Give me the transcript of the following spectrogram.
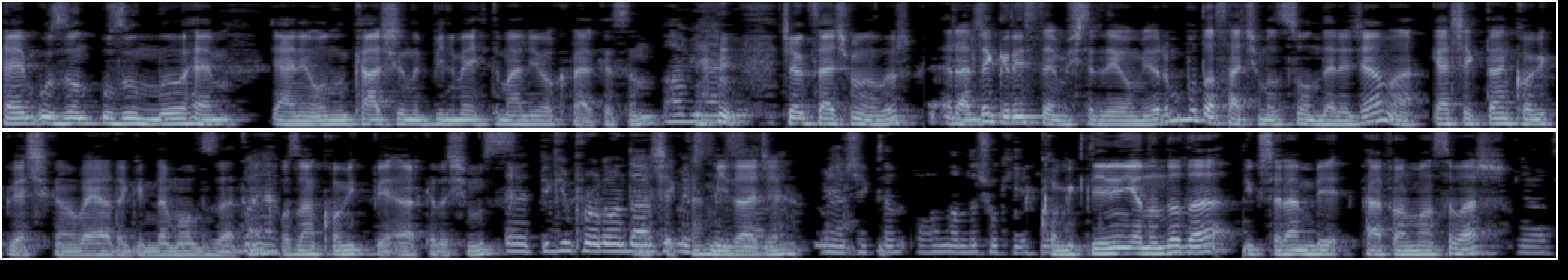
Hem uzun uzunluğu hem Yani onun karşılığını bilme ihtimali yok Pelkas'ın. Abi yani Çok saçma olur. Herhalde Gris demiştir diye umuyorum. Bu da saçma son derece ama gerçekten komik bir açıklama. Bayağı da gündem oldu zaten. Bayağı. O zaman komik bir arkadaşımız. evet bir gün programa davet etmek isteriz. mizacı. yani. Gerçekten o anlamda çok iyi. Komikliğinin yanında da yükselen bir performansı var. Evet.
